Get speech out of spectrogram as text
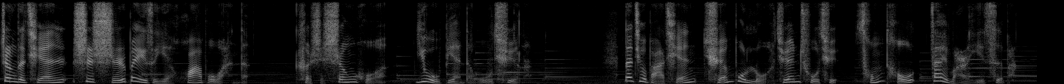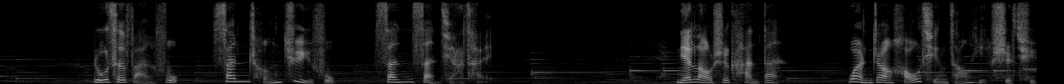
挣的钱是十辈子也花不完的。可是生活又变得无趣了，那就把钱全部裸捐出去，从头再玩一次吧。如此反复。三成巨富，三散家财。年老时看淡，万丈豪情早已逝去，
